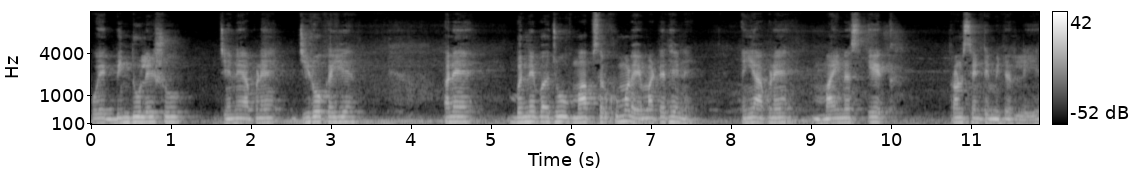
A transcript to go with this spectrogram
કોઈ એક બિંદુ લઈશું, જેને આપણે જીરો કહીએ. અને બંને બાજુ માપ સરખું મળે એ માટે થઈને અહીંયા આપણે માઇનસ એક ત્રણ સેન્ટીમીટર લઈએ.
